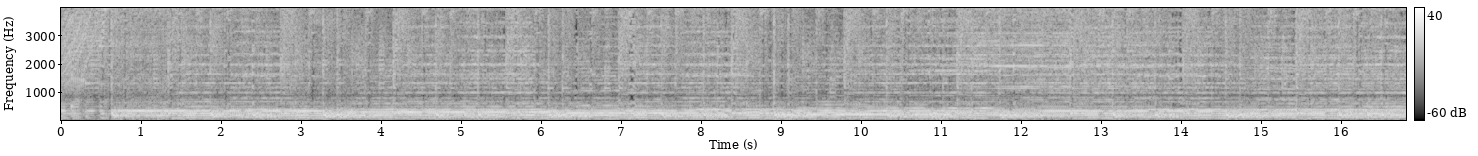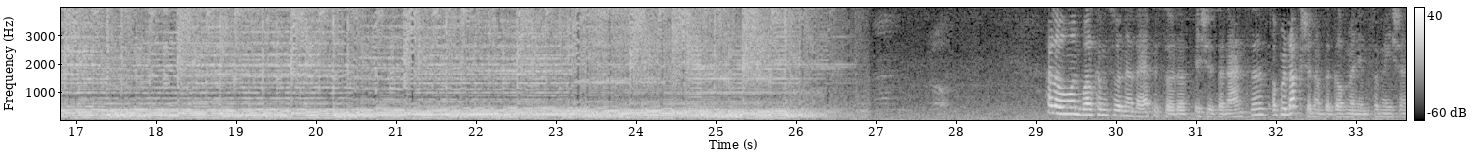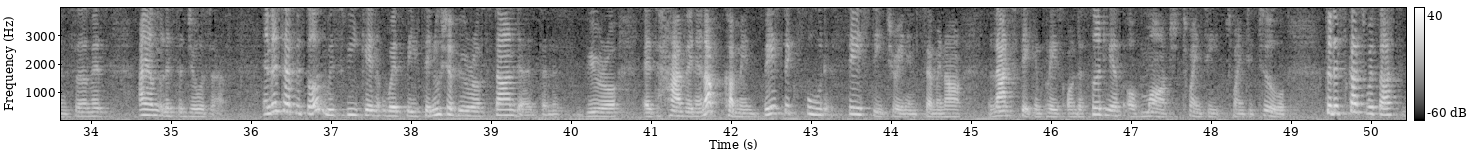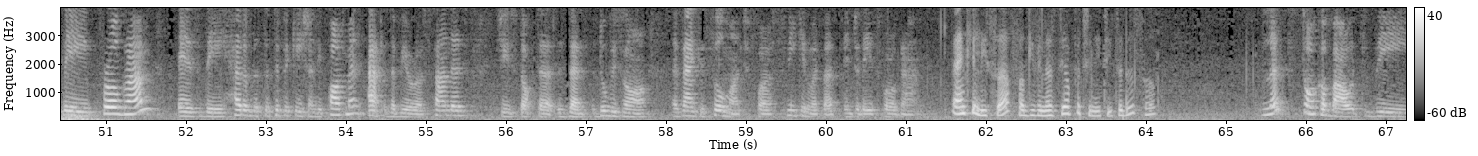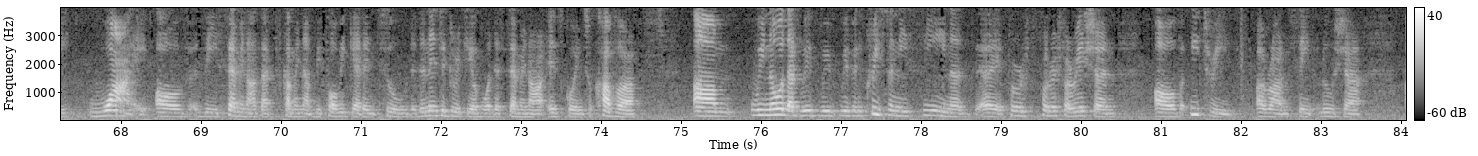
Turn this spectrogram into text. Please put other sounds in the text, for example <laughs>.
Hello and welcome to another episode of Issues and Answers, a production of the Government Information Service. I am Lisa Joseph. In this episode, we're speaking with the. Lucia Bureau of Standards, and this bureau is having an upcoming basic food safety training seminar that's taking place on the 30th of March 2022. To discuss with us the program is the head of the certification department at the Bureau of Standards. She's Dr. Xanthe Dubuison. Uh, Thank you so much for speaking with us in today's program. Thank you, Lisa, for giving us the opportunity to do so. Let's talk about the why of the seminar that's coming up before we get into the, the nitty-gritty of what the seminar is going to cover. Um, we know that we've, we've, we've increasingly seen a, a proliferation of eateries around St. Lucia.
